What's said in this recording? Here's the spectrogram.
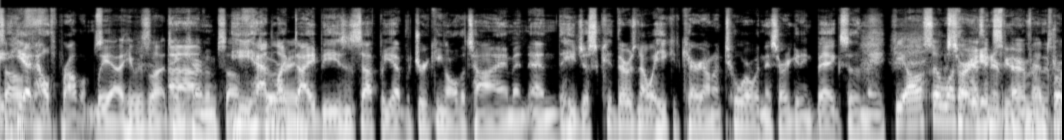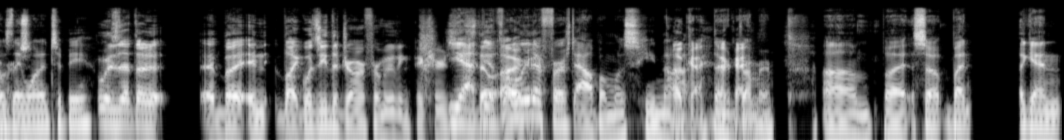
himself. he had health problems. But yeah, he was not taking care of Um, himself. He had like diabetes and stuff, but yet drinking all the time, and and he just could- there was no way he could carry on a tour when they started getting big. So then they He also wasn't Sorry, as interviewing for the experimental as they wanted to be. was that the, uh, but in like, was he the drummer for Moving Pictures? Yeah, Still? the, Oh, only okay. their first album was he not Okay, their okay. drummer. Um, but so but again,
